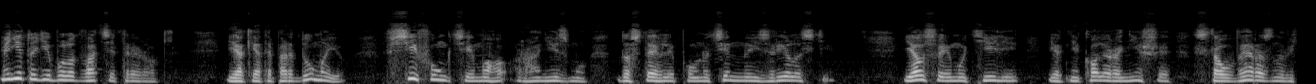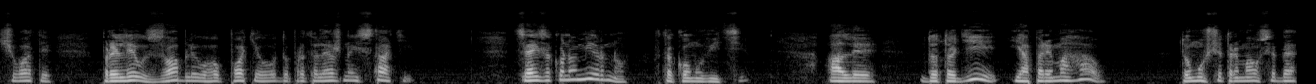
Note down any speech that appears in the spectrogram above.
Мені тоді було 23 роки. Як я тепер думаю, всі функції мого організму достигли повноцінної зрілості. Я в своєму тілі, як ніколи раніше, став виразно відчувати прилив звабливого потягу до протилежної статі. Це й закономірно в такому віці. Але дотоді я перемагав, тому що тримав себе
